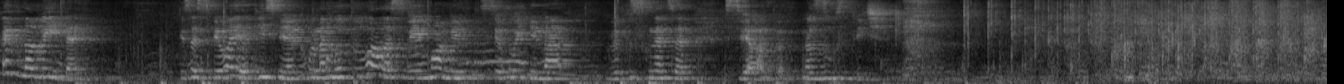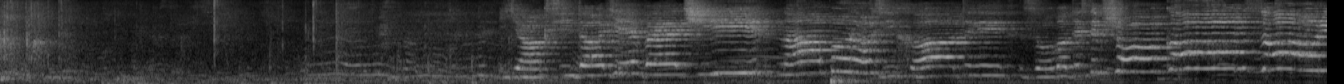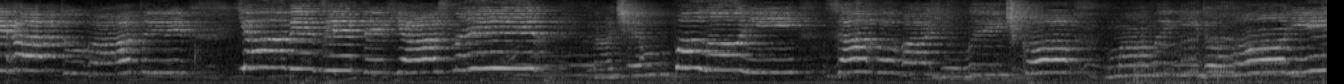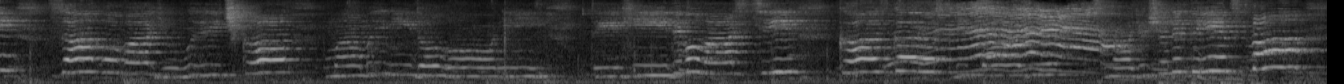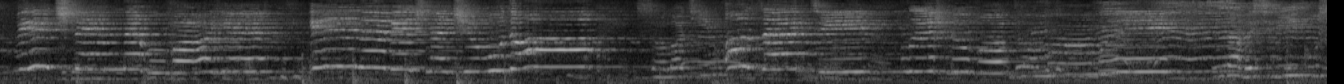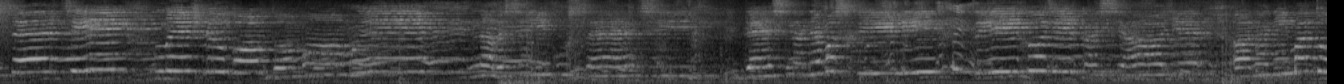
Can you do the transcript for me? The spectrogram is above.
хай вона вийде і заспіває пісню, яку вона готувала своїй мамі сьогодні на випускне це свято, на зустріч. сідає вечір. У серці, лиш любов до мами, на веселі у серці, десь на небосхилі, тихо зірка сяє, а на ній мату.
